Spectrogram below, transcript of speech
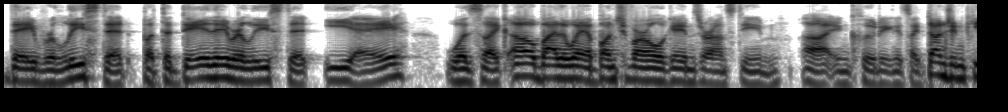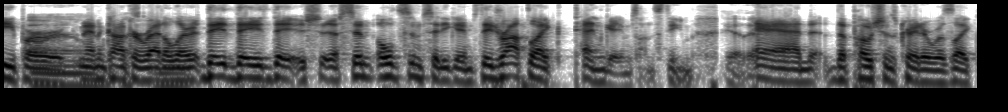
They released it, but the day they released it, EA was like, "Oh, by the way, a bunch of our old games are on Steam, uh, including it's like Dungeon Keeper, Oh, Command and Conquer, Red. Alert. They they they uh, Sim, old SimCity games. They dropped like ten games on Steam." Yeah, they- and the potions creator was like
